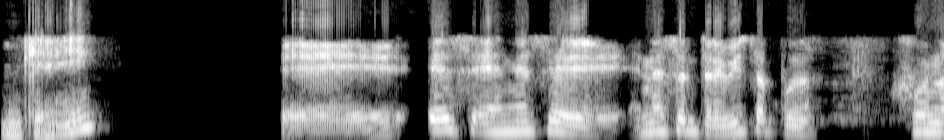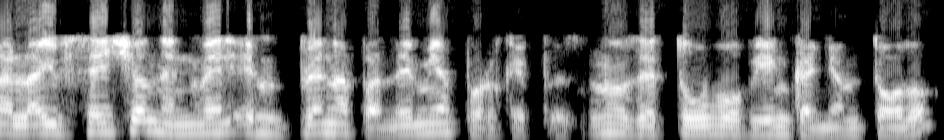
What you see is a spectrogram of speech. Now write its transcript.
Ok. Eh, es en ese en esa entrevista pues fue una live session en, en plena pandemia porque pues nos detuvo bien cañón todo.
